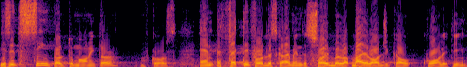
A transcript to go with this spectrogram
Is it simple to monitor, of course, and effective for describing the soil biological quality?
